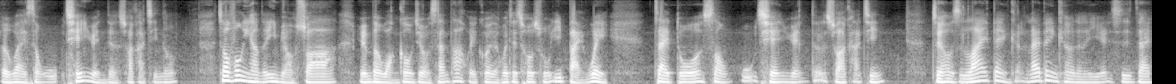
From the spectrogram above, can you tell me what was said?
额外送五千元的刷卡金哦。兆丰银行的一秒刷原本网购就有三趴回馈了，会再抽出一百位。再多送五千元的刷卡金，最后是 Line Bank，Line Bank 呢也是在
